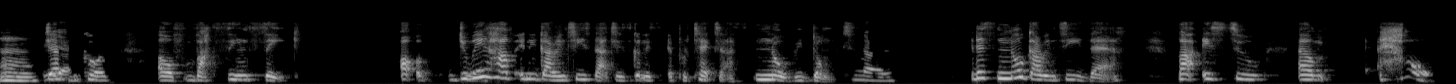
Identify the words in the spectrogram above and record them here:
mm. just yeah. because of vaccine sake. Uh, do yeah. we have any guarantees that it's going to protect us? No, we don't. No. There's no guarantee there, but it's to um, help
